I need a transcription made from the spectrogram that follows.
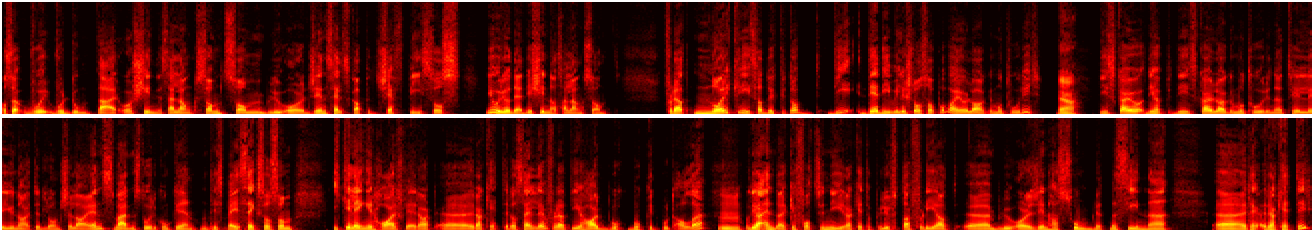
Altså hvor, hvor dumt det er å skynde seg langsomt, som Blue Origin, selskapet Jeff Bezos, gjorde jo det. De skynda seg langsomt. Fordi at når krisa dukket opp de, Det de ville slå seg opp på, var jo å lage motorer. Ja. De skal, jo, de, de skal jo lage motorene til United Launch Alliance, som er den store konkurrenten til SpaceX, og som ikke lenger har flere eh, raketter å selge, fordi at de har book- booket bort alle. Mm. Og de har enda ikke fått sin nye rakett opp i lufta, fordi at eh, Blue Origin har somlet med sine eh, raketter,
